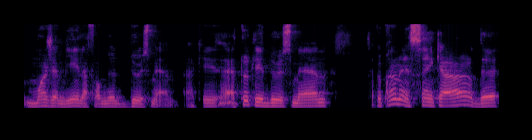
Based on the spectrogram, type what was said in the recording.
moi, j'aime bien la formule deux semaines. OK? Mm-hmm. À toutes les deux semaines, ça peut prendre un cinq heures de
